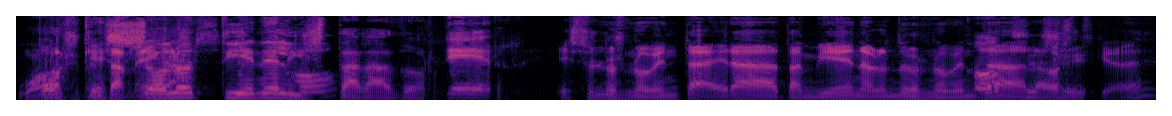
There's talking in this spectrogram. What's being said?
Wow, porque 70 solo megas. tiene el Oh. instalador. Joder. Eso en los 90 era también, hablando de los 90, Oh, la sí, sí. hostia, ¿eh?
